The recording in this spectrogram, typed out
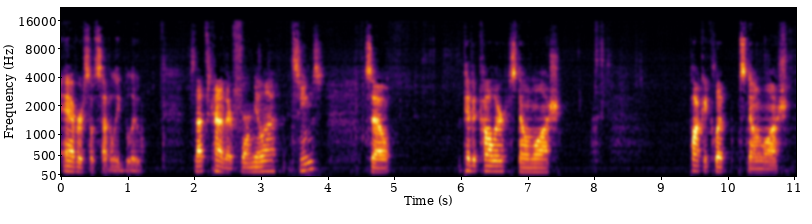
ever so subtly blue. So that's kind of their formula, it seems. So pivot collar, stonewash, pocket clip, stonewash, back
